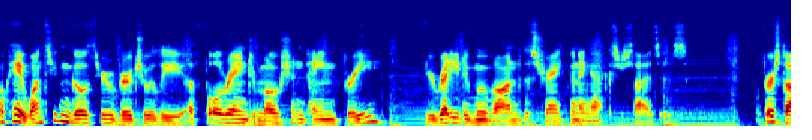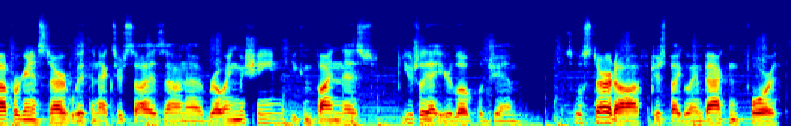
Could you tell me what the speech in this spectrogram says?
Okay, once you can go through virtually a full range of motion pain-free, you're ready to move on to the strengthening exercises. First off, we're going to start with an exercise on a rowing machine. You can find this usually at your local gym. So we'll start off just by going back and forth.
